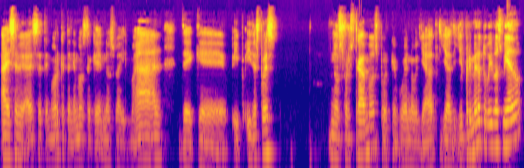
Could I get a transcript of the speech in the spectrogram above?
A ese, a ese temor que tenemos de que nos va a ir mal, de que... Y, después nos frustramos porque, bueno, ya, ya, primero tuvimos miedo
